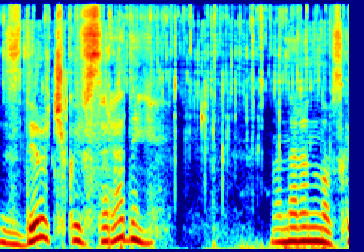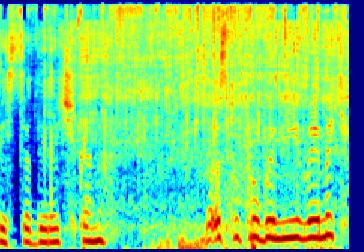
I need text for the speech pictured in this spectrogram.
З дирочкою всередині. Вона рановська ця дирочка. Ну, зараз спробуємо її вимити.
